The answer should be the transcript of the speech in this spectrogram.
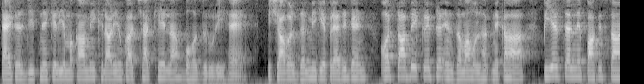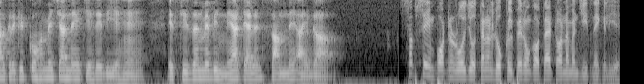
ٹائٹل جیتنے کے لیے مقامی کھلاڑیوں کا اچھا کھیلنا بہت ضروری ہے۔ پشاور زلمی کے پریزیڈنٹ اور سابق کرکٹر انضمام الحق نے کہا، پی ایس ایل نے پاکستان کرکٹ کو ہمیشہ نئے چہرے دیے ہیں۔ اس سیزن میں بھی نیا ٹیلنٹ سامنے آئے گا۔ سب سے امپورٹنٹ رول جو ہوتا ہے نا لوکل پلیئروں کا ہوتا ہے ٹورنامنٹ جیتنے کے لیے۔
